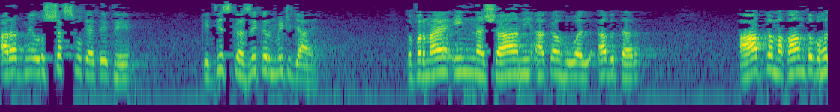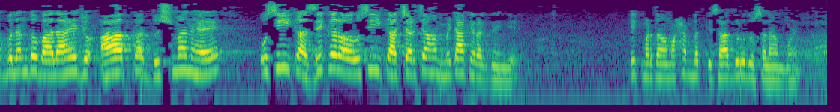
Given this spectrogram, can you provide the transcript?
عرب میں اس شخص کو کہتے تھے کہ جس کا ذکر مٹ جائے۔ تو فرمایا ان نشانی اکا حول اب تر آپ کا مقام تو بہت بلند و بالا ہے، جو آپ کا دشمن ہے، اسی کا ذکر اور اسی کا چرچا ہم مٹا کے رکھ دیں گے۔ ایک مرتبہ محبت کے ساتھ درود و سلام پڑھیں۔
